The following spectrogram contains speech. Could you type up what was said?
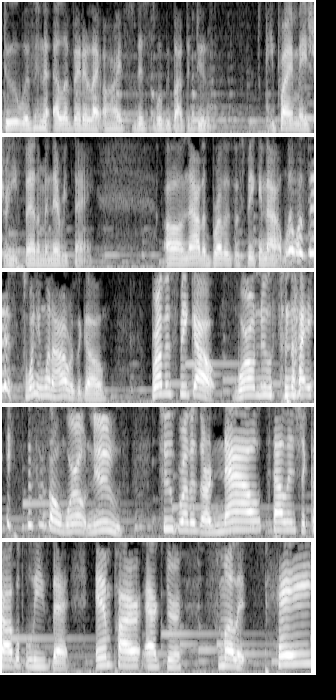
dude was in the elevator like, all right, so this is what we about to do. He probably made sure he fed him and everything. Oh, now the brothers are speaking out. When was this? 21 hours ago. Brothers speak out. World News tonight. this is on World News. Two brothers are now telling Chicago police that Empire actor Smollett paid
